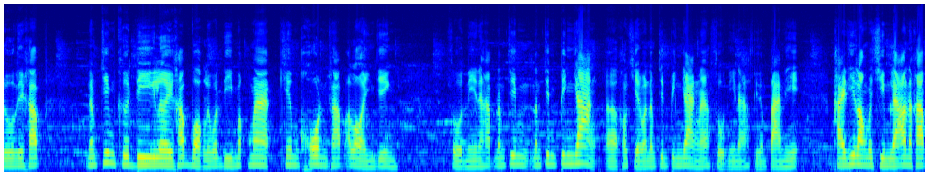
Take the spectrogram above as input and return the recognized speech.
ดูเลยครับ น้ำจิ้มคือดีเลยครับ บอกเลยว่าดีมากๆ เข้มข้นครับ อร่อยจริงๆ สูตรนี้นะครับ น้ำจิ้มน้ำจิ้มปิ้งย่างเออเขาเขียนว่าน้ำจิ้มปิ้งย่างนะ สูตรนี้นะสีน้ำตาลนี้ ใครที่ลองไปชิมแล้วนะครับ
